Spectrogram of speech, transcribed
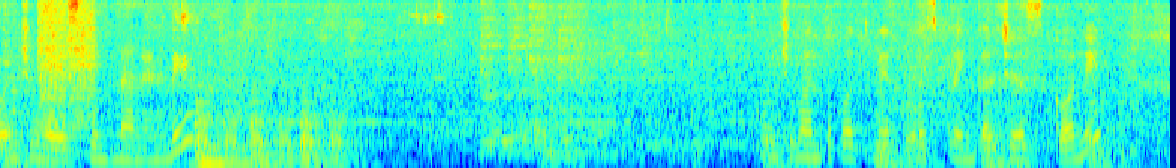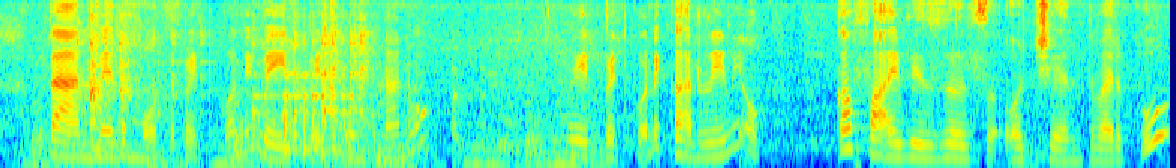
కొంచెం వేసుకుంటున్నానండి. కొంచెం అంత కొత్తిమీర కూడా స్ప్రింకిల్ చేసుకొని ప్యాన్ మీద మూత పెట్టుకొని వెయిట్ పెట్టుకుంటున్నాను. వెయిట్ పెట్టుకొని కర్రీని ఒక్క ఫైవ్ విజిల్స్ వచ్చేంత వరకు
